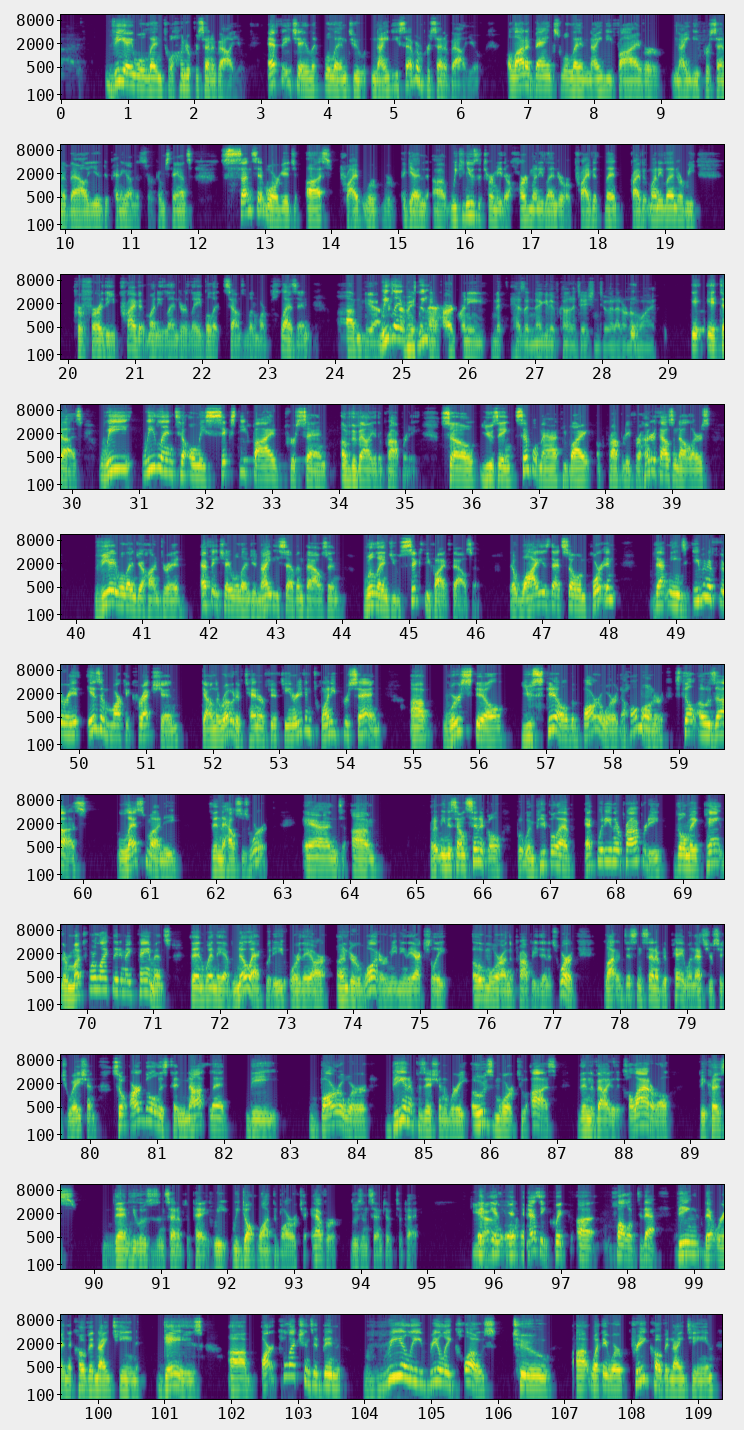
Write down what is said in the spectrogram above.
VA will lend to 100% of value. FHA will lend to 97% of value. A lot of banks will lend 95 or 90% of value, depending on the circumstance. Sunset Mortgage, us, private, we're, we're again, uh, we can use the term either hard money lender or private lend, private money lender. We prefer the private money lender label. It sounds a little more pleasant. Um, Yeah. we lend, reason, we, that hard money has a negative connotation to it. I don't know why. It, it does. We we lend to only 65% of the value of the property. So using simple math, you buy a property for $100,000, VA will lend you 100, FHA will lend you 97,000, we'll lend you 65,000. Now why is that so important? That means even if there is a market correction down the road of 10 or 15 or even 20%, uh, we're still you still, the borrower, the homeowner, still owes us less money than the house is worth. And um, I don't mean to sound cynical, but when people have equity in their property, they'll make pay. They're much more likely to make payments than when they have no equity or they are underwater, meaning they actually owe more on the property than it's worth. A lot of disincentive to pay when that's your situation. So our goal is to not let the borrower be in a position where he owes more to us than the value of the collateral because then he loses incentive to pay. We we don't want the borrower to ever lose incentive to pay. Yeah. And, and, and, and as a quick uh, follow up to that, being that we're in the COVID 19 days, um, our collections have been really, really close to uh, what they were pre COVID 19.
